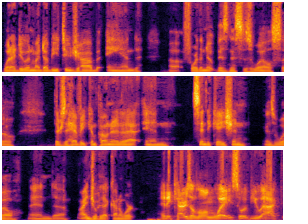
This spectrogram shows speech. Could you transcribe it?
what i do in my w2 job and uh, for the note business as well. So there's a heavy component of that in syndication as well. And uh, i enjoy that kind of work. And it carries a long way. So if you act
